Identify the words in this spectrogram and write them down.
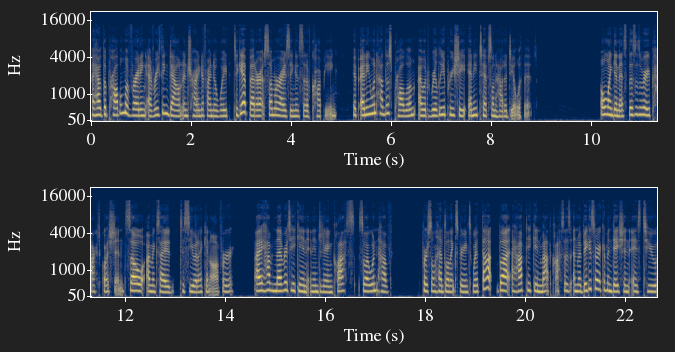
I have the problem of writing everything down and trying to find a way to get better at summarizing instead of copying. If anyone had this problem, I would really appreciate any tips on how to deal with it. Oh my goodness, this is a very packed question. So I'm excited to see what I can offer. I have never taken an engineering class, so I wouldn't have personal hands on experience with that, but I have taken math classes, and my biggest recommendation is to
